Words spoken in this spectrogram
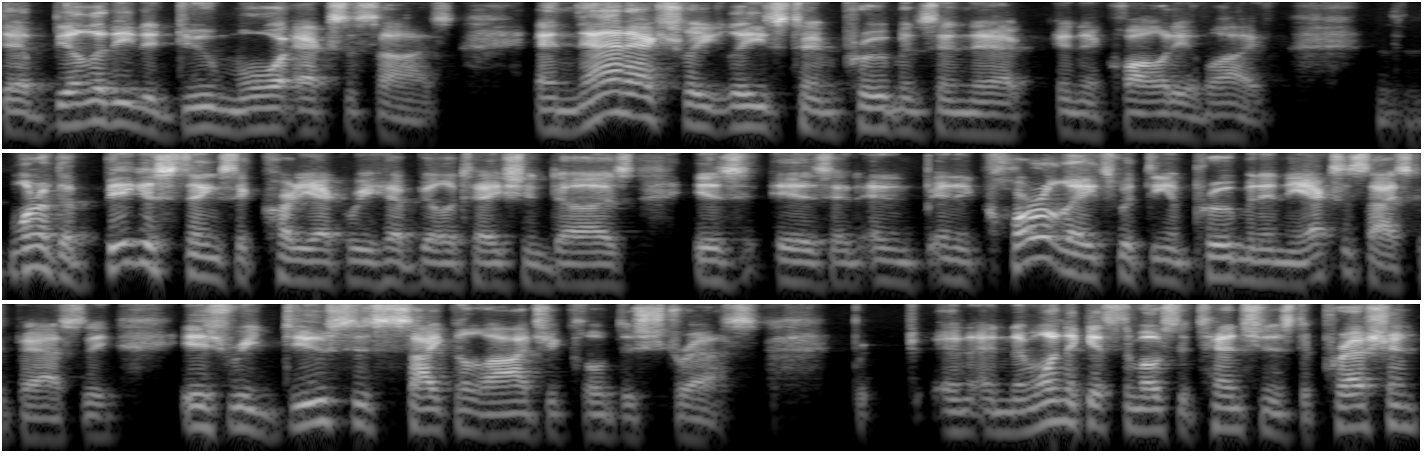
the ability to do more exercise. And that actually leads to improvements in their in their quality of life one of the biggest things that cardiac rehabilitation does is is and, and, and it correlates with the improvement in the exercise capacity is reduces psychological distress and, and the one that gets the most attention is depression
